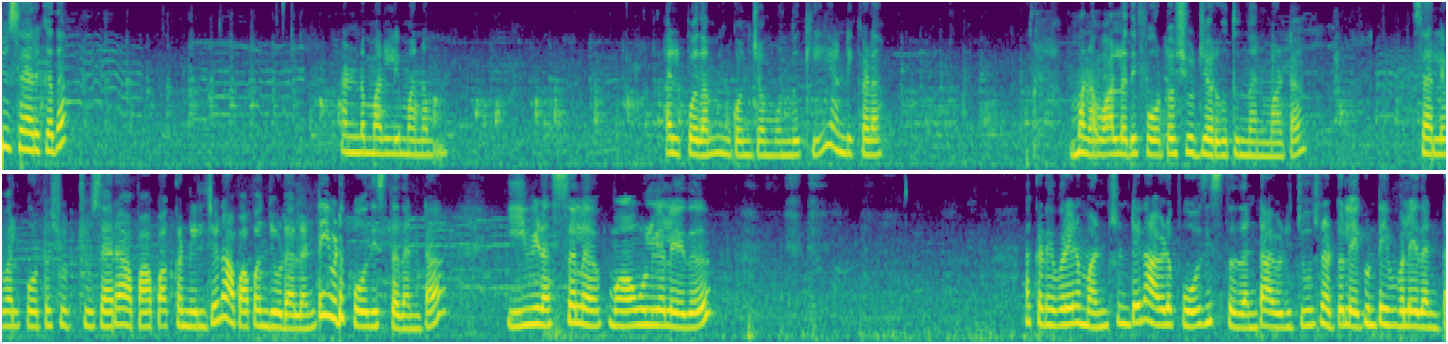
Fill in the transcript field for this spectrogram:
చూశారు కదా? అండ్ మళ్ళీ మనం వెళ్ళిపోదాం ఇంకొంచెం ముందుకి. అండ్ ఇక్కడ మన వాళ్ళది ఫోటోషూట్ జరుగుతుందన్నమాట. సర్లే వాళ్ళు ఫోటోషూట్ చూసారా? ఆ పాప అక్కడ నిల్చొని ఆ పాపను చూడాలంటే ఈవిడ పోజ్ ఇస్తుందంట. ఈవిడ అస్సలు మామూలుగా లేదు. అక్కడ ఎవరైనా మనిషి ఉంటేనే ఆవిడ పోజ్ ఇస్తుందంట. ఆవిడ చూసినట్టు లేకుంటే ఇవ్వలేదంట.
